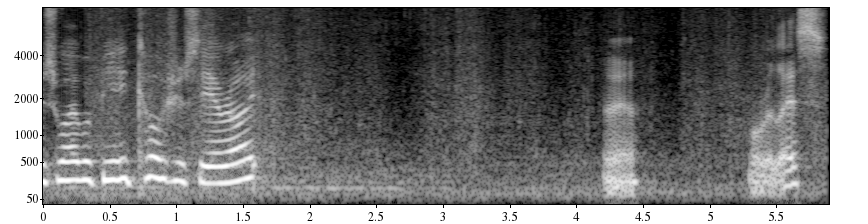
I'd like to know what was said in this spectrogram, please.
Just why we're being cautious here, right? Yeah, more or less.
